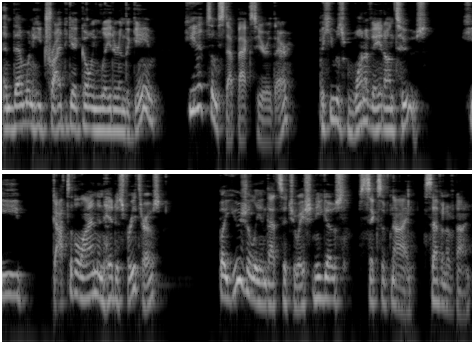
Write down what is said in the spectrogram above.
And then when he tried to get going later in the game, he hit some step backs here or there, but he was one of eight on twos. He got to the line and hit his free throws, but usually in that situation, he goes six of nine, seven of nine.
